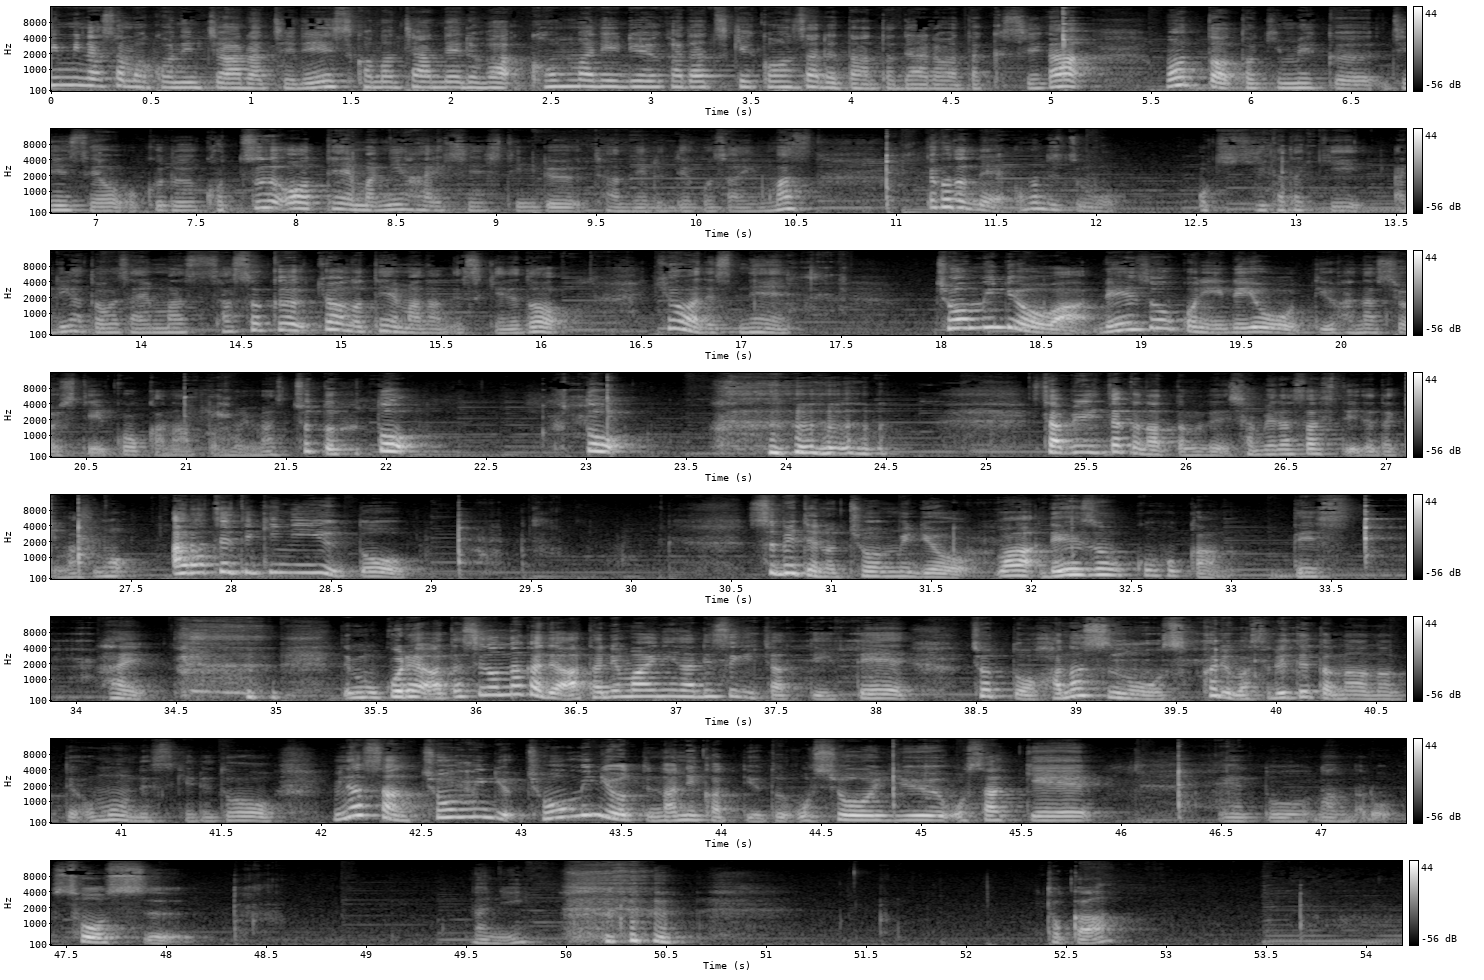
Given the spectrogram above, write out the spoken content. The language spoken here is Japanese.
はい、皆様こんにちは、ラチです。このチャンネルは、こんまり流片付けコンサルタントである私が、もっとときめく人生を送るコツをテーマに配信しているチャンネルでございます。ということで、本日もお聴きいただきありがとうございます。早速、今日のテーマなんですけれど、今日はですね、調味料は冷蔵庫に入れようっていう話をしていこうかなと思います。ちょっとふと、ふと喋りたくなったので喋らさせていただきます。もう、荒地的に言うと、全ての調味料は冷蔵庫保管です。はい。でもこれ私の中で当たり前になりすぎちゃっていて、ちょっと話すのをすっかり忘れてたななんて思うんですけれど、皆さん調味料、調味料って何かっていうと、お醤油、お酒、えっ、ー、と、なんだろう、ソース、何？とか？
